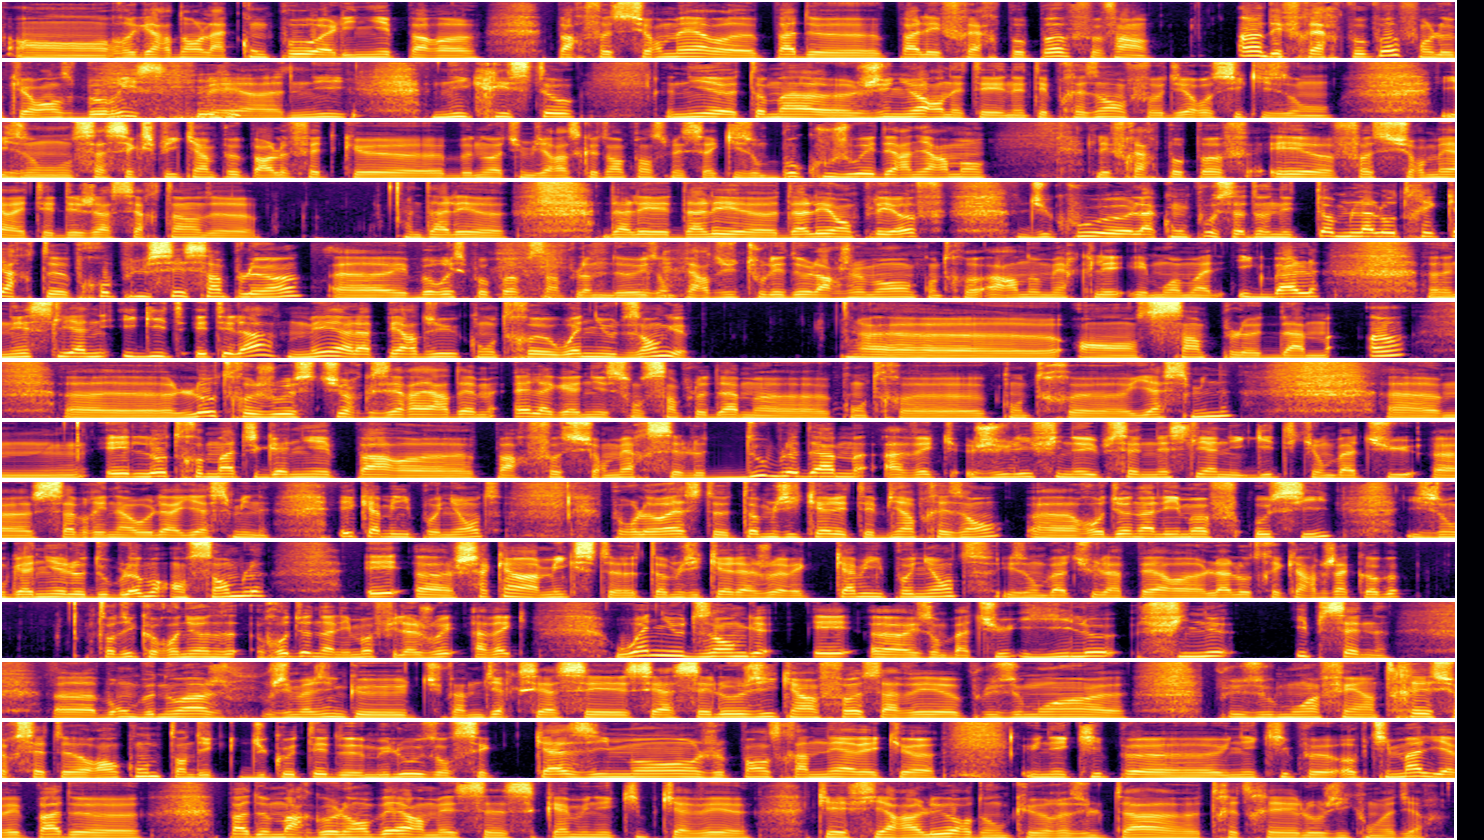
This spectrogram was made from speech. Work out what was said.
en regardant la compo alignée par par Fosse-sur-Mer pas de pas les frères Popov enfin un des frères Popov, en l'occurrence Boris, mais euh, ni ni Christo ni euh, Thomas euh, Junior n'étaient n'étaient présents. Il faut dire aussi qu'ils ont ils ont ça s'explique un peu par le fait que Benoît, tu me diras ce que tu en penses, mais c'est qu'ils ont beaucoup joué dernièrement. Les frères Popov et Fosse sur Mer étaient déjà certains de d'aller euh, d'aller d'aller euh, d'aller en playoff. Du coup, euh, la compo ça donnait Tom Lalo Trécarte propulsé simple 1 et Boris Popov simple homme 2. Ils ont perdu tous les deux largement contre Arnaud Merclé et Mohamed Iqbal. Neslian Higit était là, mais elle a perdu contre Wen Yu Zhang. en simple dame euh, l'autre joueuse turque, Zera Erdem, elle a gagné son simple dame euh, contre, euh, contre Yasmine. et l'autre match gagné par, par sur mer c'est le double dame avec Julie Fine-Hupsen, Neslian Igit qui ont battu Sabrina Ola, Yasmine et Camille Pognante. Pour le reste, Tom Jikel était bien présent, Rodion Alimov aussi. Ils ont gagné le double homme ensemble et chacun a mixte. Tom Jikel a joué avec Camille Pognante. Ils ont battu la paire Lalo Trécart Jacob. Tandis que Rodion, Alimov, il a joué avec Wan Yuzhang et euh, ils ont battu Yile Fine Ibsen. Euh, bon Benoît, j'imagine que tu vas me dire que c'est assez, c'est assez logique. Hein. Foss avait euh, plus ou moins, plus ou moins fait un trait sur cette rencontre, tandis que du côté de Mulhouse, on s'est quasiment, je pense, ramené avec une équipe, une équipe optimale. Il n'y avait pas de, pas de Margot Lambert, mais c'est, quand même une équipe qui avait, qui avait fière allure, donc résultat très très logique, on va dire.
